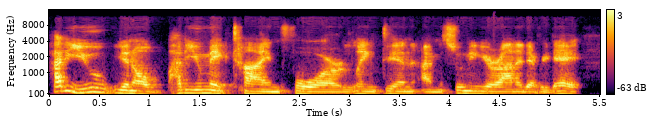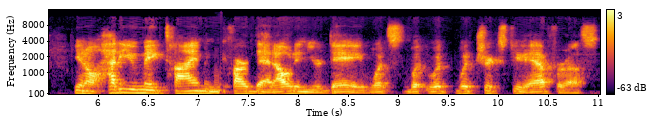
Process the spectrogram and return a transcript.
how do you, you know, how do you make time for LinkedIn? I'm assuming you're on it every day. You know, how do you make time and carve that out in your day? What's what what what tricks do you have for us?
